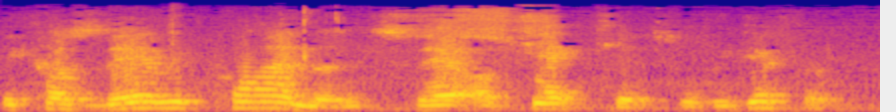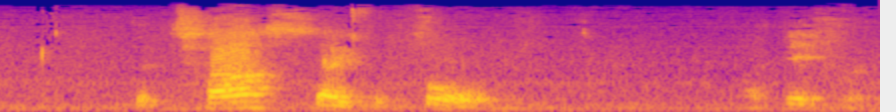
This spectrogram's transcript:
Because their requirements, their objectives will be different. The tasks they perform are different.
